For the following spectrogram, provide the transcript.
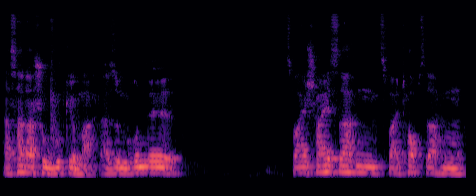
Das hat er schon gut gemacht. Also im Grunde zwei Scheißsachen, zwei Top-Sachen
